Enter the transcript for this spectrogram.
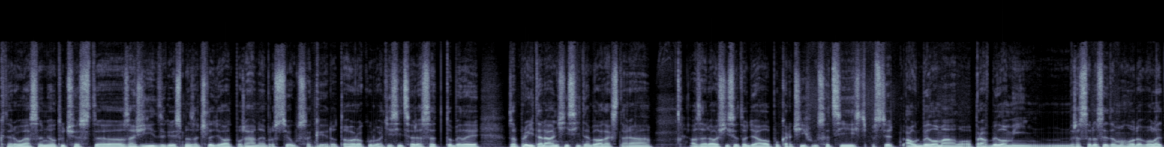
kterou já jsem měl tu čest eh, zažít, když jsme začali dělat pořádné prostě úseky. Do toho roku 2010 to byly, za první ta dálniční síť nebyla tak stará a za další se to dělalo po kratších úsecích, prostě aut bylo málo, oprav bylo míň, že se si to mohlo dovolit.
